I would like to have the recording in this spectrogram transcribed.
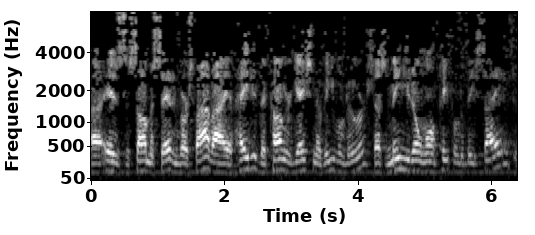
uh, as the psalmist said in verse 5, I have hated the congregation of evildoers. Doesn't mean you don't want people to be saved, to,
